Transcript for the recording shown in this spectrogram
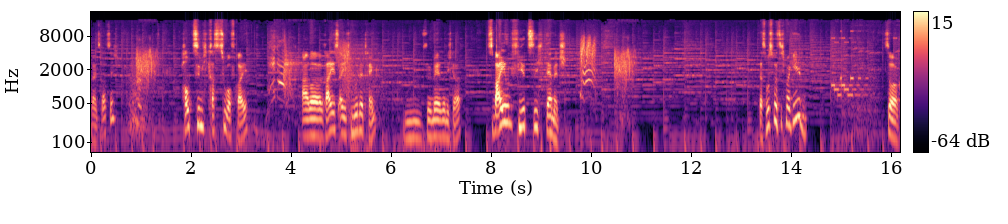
23 haut ziemlich krass zu auf Rai. Aber Rai ist eigentlich nur der Tank. Hm, für mehr ist er nicht da. 42 Damage. Das muss man sich mal geben. So,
